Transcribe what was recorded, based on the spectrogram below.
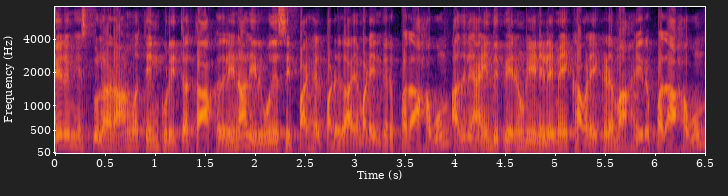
மேலும் ஹிஸ்புல்லா ராணுவத்தின் குறித்த தாக்குதலினால் இருபது சிப்பாய்கள் படுகாயமடைந்து இருப்பதாகவும் அதில் ஐந்து பேருடைய நிலைமை கவலைக்கிடமாக இருப்பதாகவும்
